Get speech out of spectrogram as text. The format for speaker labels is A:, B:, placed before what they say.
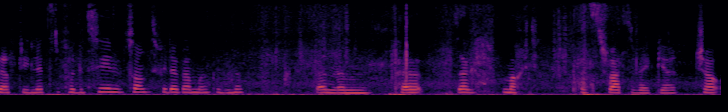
A: wir auf die letzte Folge 10, 20 Wiedergaben hat, dann ähm, sage ich, mache ich das Schwarze weg. Ja, ciao.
